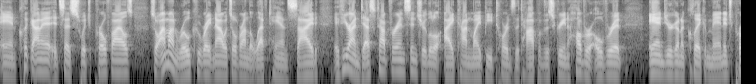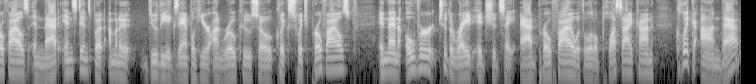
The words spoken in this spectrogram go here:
and click on it. It says switch profiles. So I'm on Roku right now. It's over on the left hand side. If you're on desktop, for instance, your little icon might be towards the top of the screen. Hover over it and you're going to click manage profiles in that instance. But I'm going to do the example here on Roku. So click switch profiles. And then over to the right, it should say add profile with a little plus icon. Click on that.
